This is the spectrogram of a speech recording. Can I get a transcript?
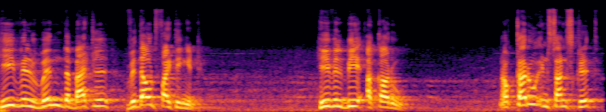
he will win the battle without fighting it. He will be a Karu. Now, Karu in Sanskrit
